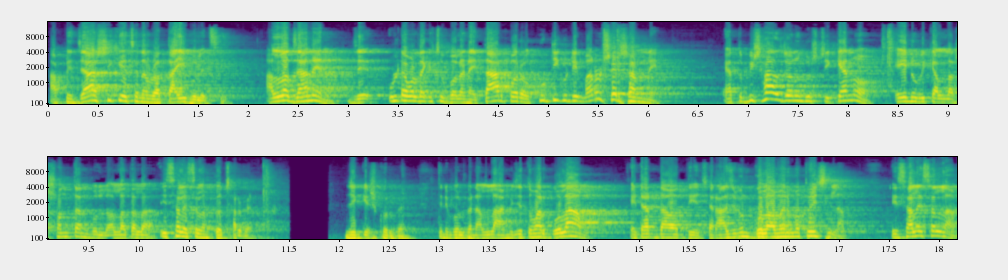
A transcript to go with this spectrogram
আপনি যা শিখিয়েছেন আমরা তাই বলেছি। আল্লাহ জানেন যে উল্টাপাল্টা কিছু বলে নাই। তারপরও কোটি কোটি মানুষের সামনে এত বিশাল জনগোষ্ঠী কেন এই নবীকে আল্লাহর সন্তান বলল? আল্লাহ তালা ইসা আলাইসাল্লামকেও ছাড়বেন। জিজ্ঞেস করবেন। তিনি বলবেন, আল্লাহ, আমি যে তোমার গোলাম, এটার দাওয়াত দিয়েছি। আর আজীবন গোলামের মতোই ছিলাম। ঈসা আলাইসাল্লাম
